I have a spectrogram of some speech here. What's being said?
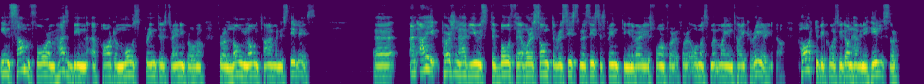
in some form has been a part of most sprinters training program for a long, long time, and it still is. Uh, and I personally have used both the horizontal resistance and assisted sprinting in various forms for, for almost my entire career, you know, partly because we don't have any hills or,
